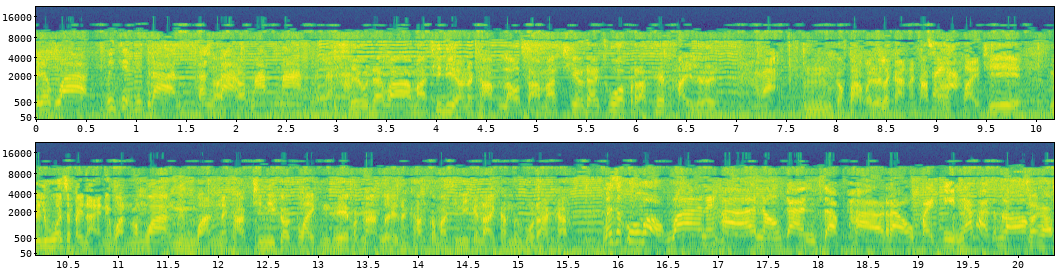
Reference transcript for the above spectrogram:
เรียกว่าวิจิตรพิสดารใช่ต่างครับ ๆ มาก ๆ เลยนะคะเรียกได้ว่ามาที่เดียวนะครับ เราสามารถเที่ยวได้ทั่วประเทศไทยเลย เอาล่ะ อืมก็ฝากไว้ด้วยแล้วกันนะครับใช่สำหค่ะ รับใครที่ไม่รู้ว่าจะไปไหนในวันว่างๆหนึ่งวันนะครับที่นี่ก็ใกล้กรุงเทพมากๆเลยนะครับก็มาที่นี่กันได้ครับเมืองโบราณครับเมื่อสักครู่บอกว่านะคะ น้องกันจะพาเราไปปีนหน้าผาจำลองใช่ครับ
